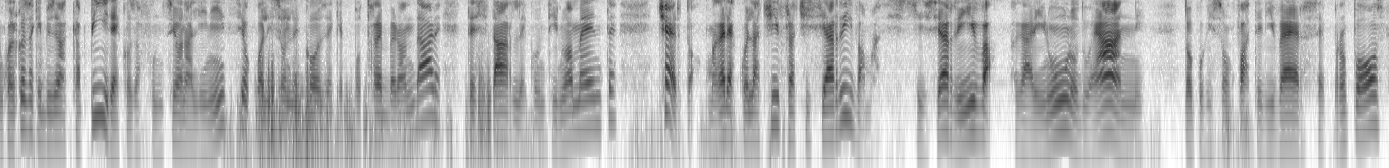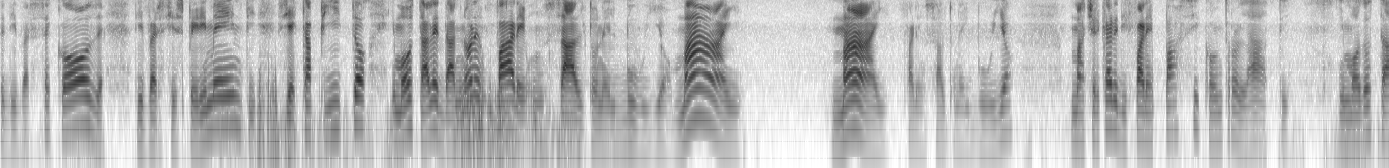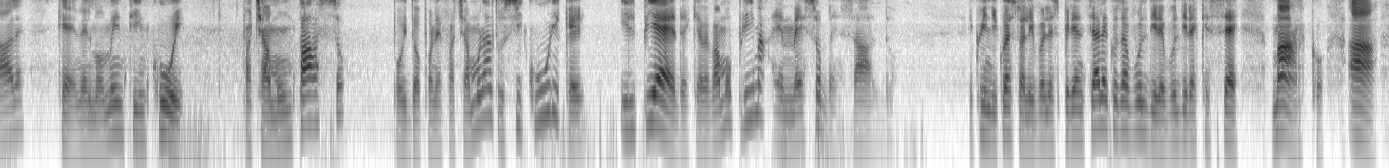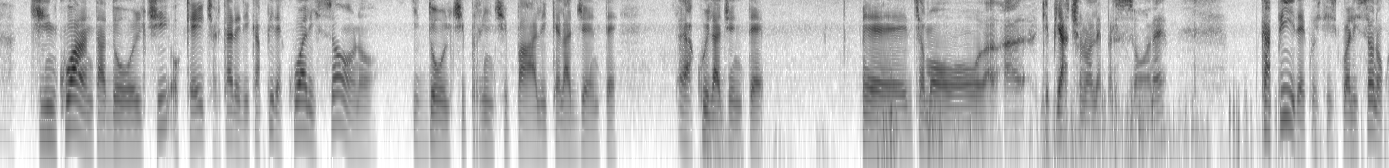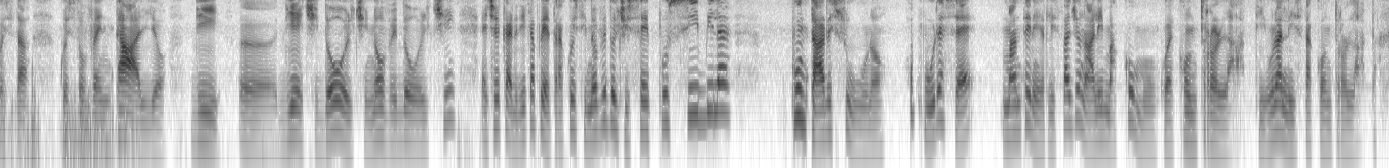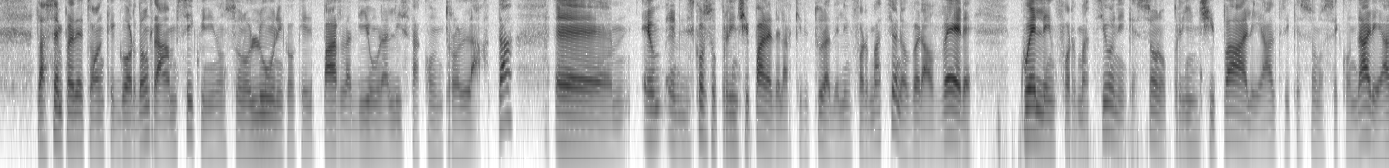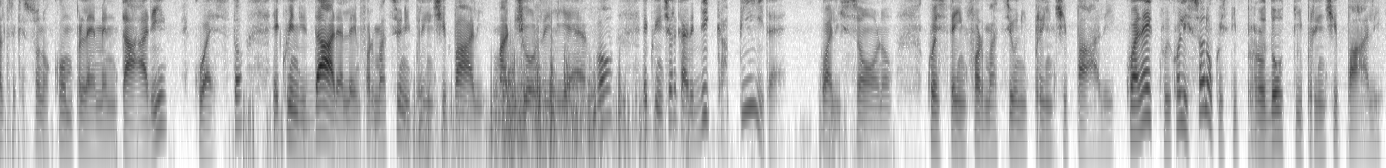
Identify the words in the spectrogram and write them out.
è qualcosa che bisogna capire cosa funziona all'inizio, quali sono le cose che potrebbero andare, testarle continuamente. Certo, magari a quella cifra ci si arriva, ma ci si arriva magari in uno o due anni dopo che sono fatte diverse proposte, diverse cose, diversi esperimenti, si è capito in modo tale da non fare un salto nel buio, mai, mai fare un salto nel buio, ma cercare di fare passi controllati, in modo tale che nel momento in cui facciamo un passo, poi dopo ne facciamo un altro, sicuri che il piede che avevamo prima è messo ben saldo. E quindi questo a livello esperienziale cosa vuol dire? Vuol dire che se Marco ha 50 dolci, ok? Cercare di capire quali sono i dolci principali gente, eh, a cui la gente, eh, diciamo, che piacciono alle persone, capire questi, quali sono questa, questo ventaglio di eh, 10 dolci, 9 dolci e cercare di capire tra questi 9 dolci se è possibile puntare su uno oppure se mantenerli stagionali ma comunque controllati, una lista controllata. L'ha sempre detto anche Gordon Ramsay, quindi non sono l'unico che parla di una lista controllata, eh, è, un, è, il discorso principale dell'architettura dell'informazione, ovvero avere quelle informazioni che sono principali, altri che sono secondarie e altri che sono complementari, è questo, e quindi dare alle informazioni principali maggior rilievo e quindi cercare di capire quali sono queste informazioni principali, Qual è, quali sono questi prodotti principali.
